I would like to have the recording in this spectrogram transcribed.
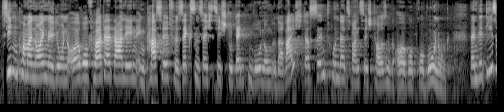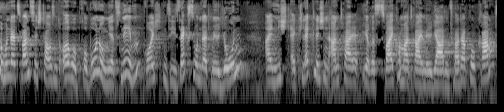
7,9 Millionen € Förderdarlehen in Kassel für 66 Studentenwohnungen überreicht. Das sind 120.000 € pro Wohnung. Wenn wir diese 120.000 € pro Wohnung jetzt nehmen, bräuchten Sie 600 Millionen €, einen nicht erklecklichen Anteil Ihres 2,3 Milliarden € Förderprogramms,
